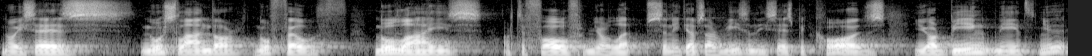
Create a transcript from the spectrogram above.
No, he says, no slander, no filth, no lies are to fall from your lips. And he gives a reason. He says, because you are being made new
